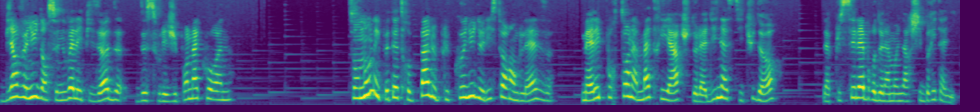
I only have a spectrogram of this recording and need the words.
Bienvenue dans ce nouvel épisode de Sous les jupons de la couronne. Son nom n'est peut-être pas le plus connu de l'histoire anglaise, mais elle est pourtant la matriarche de la dynastie Tudor, la plus célèbre de la monarchie britannique.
